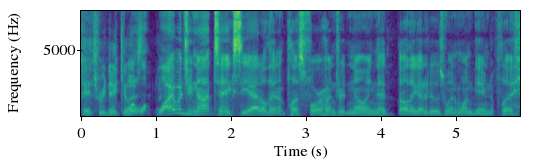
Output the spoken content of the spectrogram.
It's ridiculous. Well, wh- why would you not take Seattle then at plus 400, knowing that all they got to do is win one game to play?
